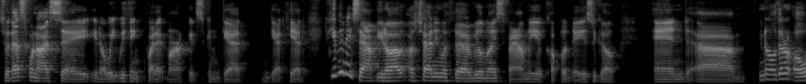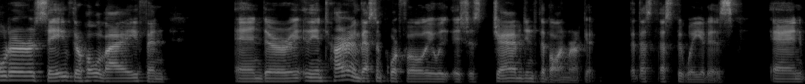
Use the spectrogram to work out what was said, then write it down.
So that's when I say, you know, we, we think credit markets can get get hit. To give you an example, you know, I, I was chatting with a real nice family a couple of days ago, and um, you know, they're older, saved their whole life, and and their the entire investment portfolio is just jammed into the bond market. That's that's the way it is, and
